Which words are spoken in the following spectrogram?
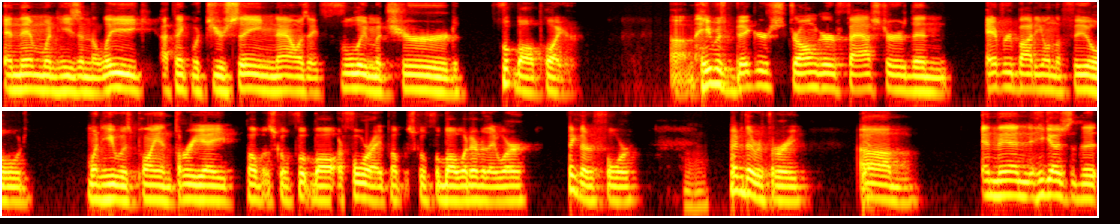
and then when he's in the league, I think what you're seeing now is a fully matured football player. Um, he was bigger, stronger, faster than everybody on the field when he was playing 3A public school football or 4A public school football, whatever they were. I think they were 4 mm-hmm. Maybe there were three. Yeah. Um, and then he goes to the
